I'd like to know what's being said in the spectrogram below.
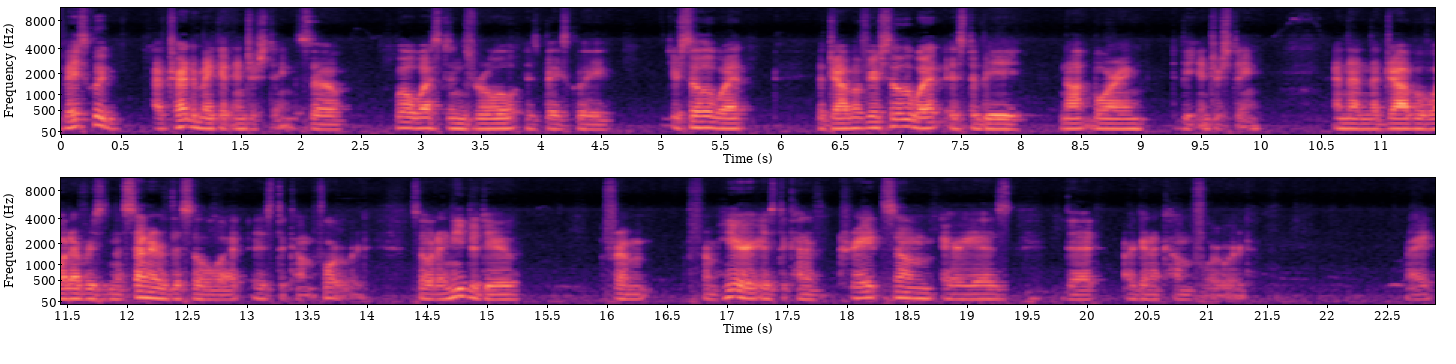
basically, I've tried to make it interesting. So Will Weston's rule is basically your silhouette, the job of your silhouette is to be not boring, to be interesting. And then the job of whatever's in the center of the silhouette is to come forward. So what I need to do from from here is to kind of create some areas that are going to come forward, right?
